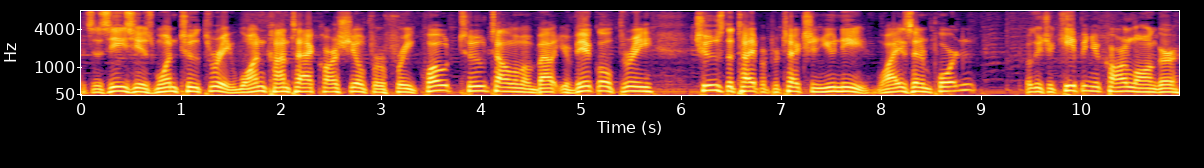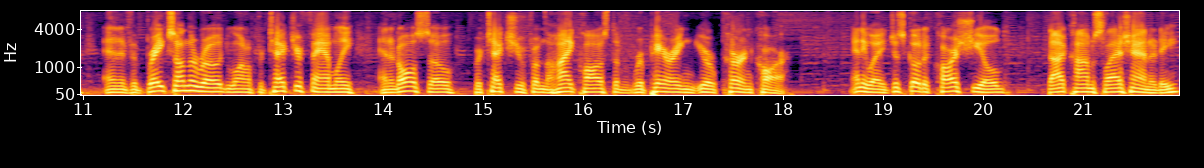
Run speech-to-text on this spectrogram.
It's as easy as one, two, three. One, contact Car Shield for a free quote. Two, tell them about your vehicle. Three, choose the type of protection you need. Why is it important? Because you're keeping your car longer, and if it breaks on the road, you want to protect your family, and it also protects you from the high cost of repairing your current car. Anyway, just go to carshield.com slash Hannity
